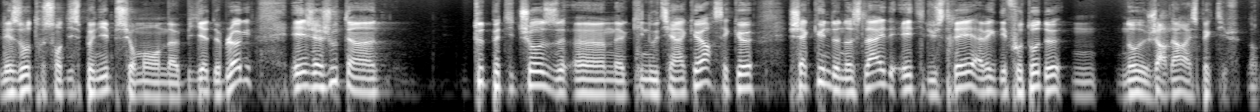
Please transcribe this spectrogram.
Les autres sont disponibles sur mon euh, billet de blog. Et j'ajoute un, toute petite chose euh, qui nous tient à cœur, c'est que chacune de nos slides est illustrée avec des photos de nos jardins respectifs. Donc,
